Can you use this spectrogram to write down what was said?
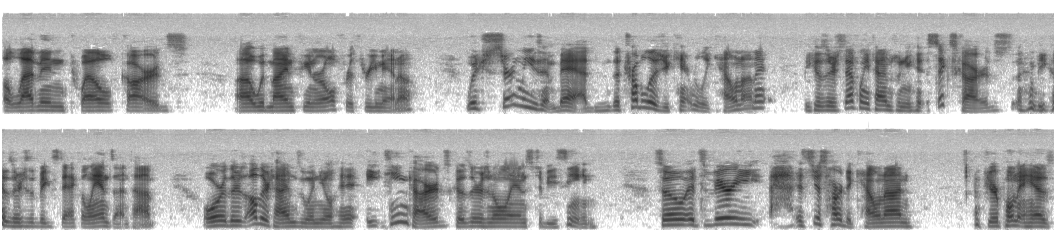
11, 12 cards uh, with Mind Funeral for 3 mana, which certainly isn't bad. The trouble is you can't really count on it, because there's definitely times when you hit 6 cards, because there's a big stack of lands on top, or there's other times when you'll hit 18 cards, because there's no lands to be seen. So it's very, it's just hard to count on. If your opponent has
